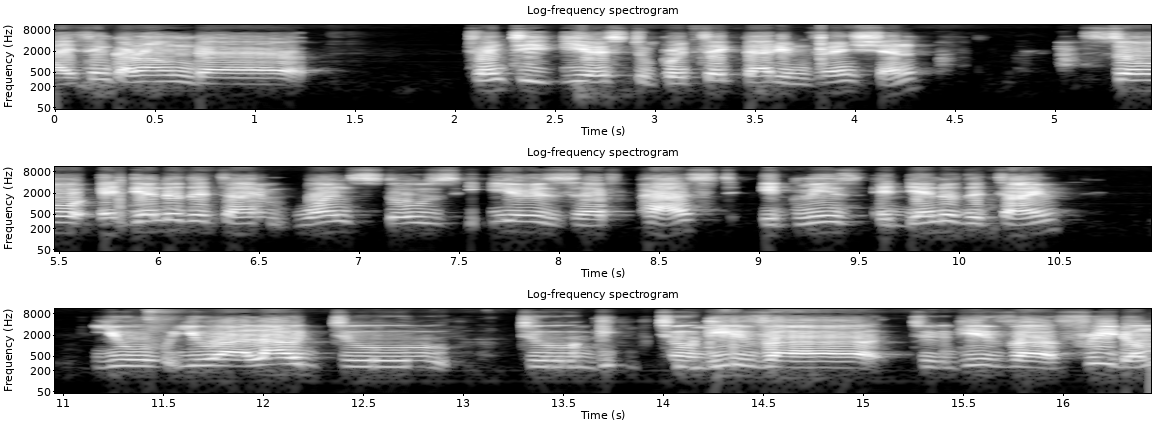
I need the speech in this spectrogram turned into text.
I think around uh, 20 years to protect that invention. So at the end of the time, once those years have passed, it means at the end of the time, you you are allowed to to to give uh, to give uh, freedom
